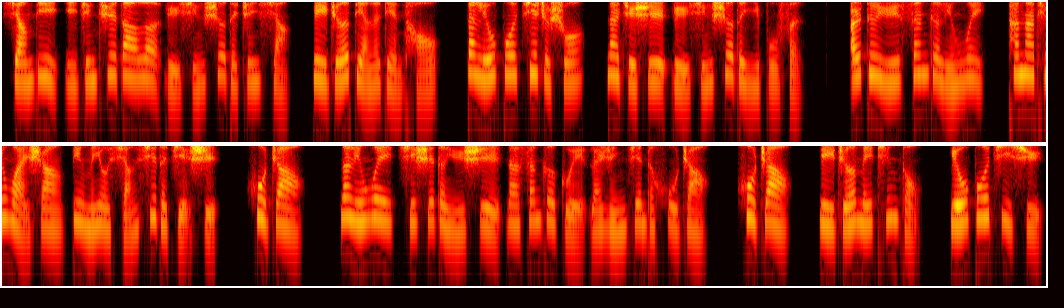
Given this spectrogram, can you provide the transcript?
想必已经知道了旅行社的真相。李哲点了点头，但刘波接着说。那只是旅行社的一部分，而对于三个灵位，他那天晚上并没有详细的解释。护照，那灵位其实等于是那三个鬼来人间的护照。护照，李哲没听懂。刘波继续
